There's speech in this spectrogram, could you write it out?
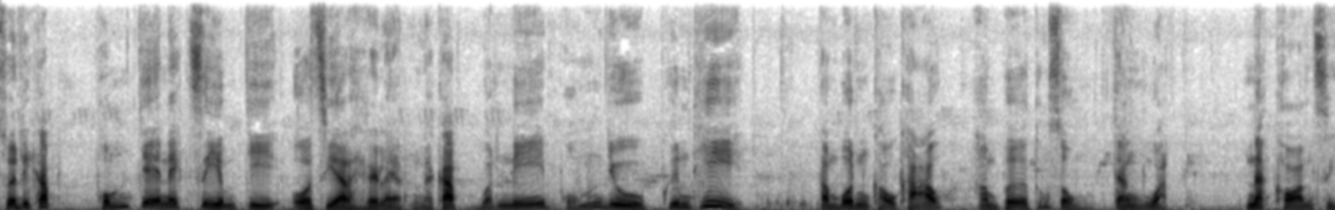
สวัสดีครับ ผม JNX CMG o c r Thailand นะครับ วันนี้ผมอยู่พื้นที่ตำบลเขาขาวอำเภอทุ่งสงจังหวัดนครศรี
